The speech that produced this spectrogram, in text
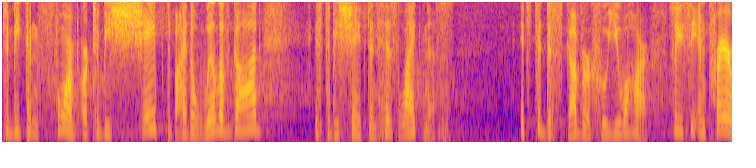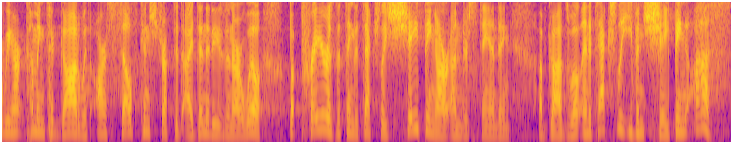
to be conformed or to be shaped by the will of God is to be shaped in His likeness. It's to discover who you are. So you see, in prayer, we aren't coming to God with our self constructed identities and our will, but prayer is the thing that's actually shaping our understanding of God's will, and it's actually even shaping us.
